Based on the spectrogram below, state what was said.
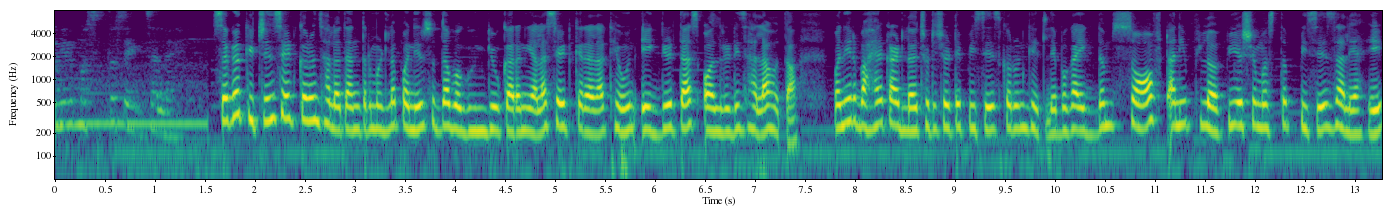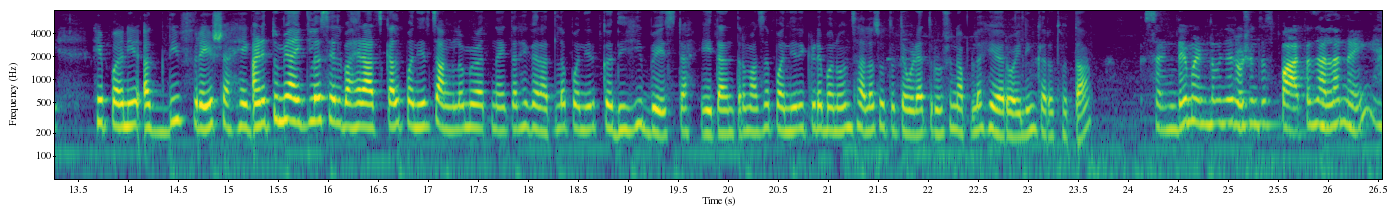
पनीर मस्त सेट झालंय. सगळं किचन सेट करून झालं त्यानंतर म्हटलं पनीरसुद्धा बघून घेऊ कारण याला सेट करायला ठेवून एक दीड तास ऑलरेडी झाला होता. पनीर बाहेर काढलं छोटे छोटे पीसेस करून घेतले. बघा एकदम सॉफ्ट आणि फ्लफी असे मस्त पीसेस झाले आहे. हे पनीर अगदी फ्रेश आहे. आणि तुम्ही ऐकलं असेल बाहेर आजकाल पनीर चांगलं मिळत नाही तर हे घरातलं पनीर कधीही बेस्ट आहे. त्यानंतर माझं पनीर इकडे बनवून झालंच होतं तेवढ्यात रोशन आपलं हेअर ऑइलिंग करत होता. संडे म्हटलं म्हणजे रोशनचा स्पा आता झाला नाही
